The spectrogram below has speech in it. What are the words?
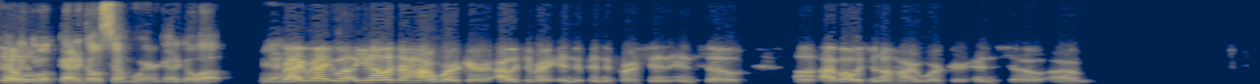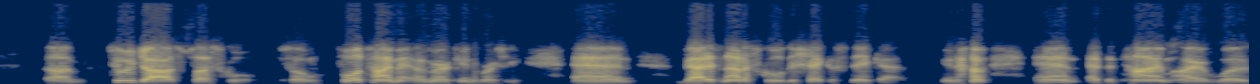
gotta, so go, gotta go somewhere. Gotta go up. Yeah. Right, right. Well, you know, I was a hard worker. I was a very independent person, and so uh, I've always been a hard worker. And so, um, um, two jobs plus school, so full time at American University, and that is not a school to shake a stick at, you know. And at the time, I was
